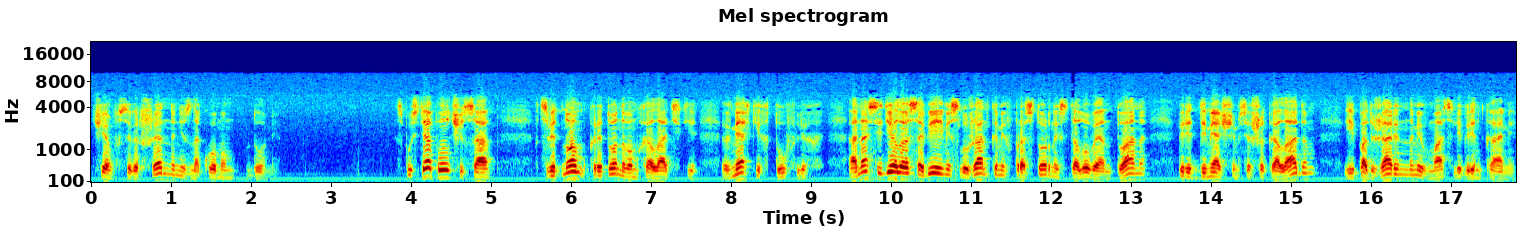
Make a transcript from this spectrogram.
чем в совершенно незнакомом доме. Спустя полчаса в цветном кретоновом халатике, в мягких туфлях, она сидела с обеими служанками в просторной столовой Антуана перед дымящимся шоколадом и поджаренными в масле гренками,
